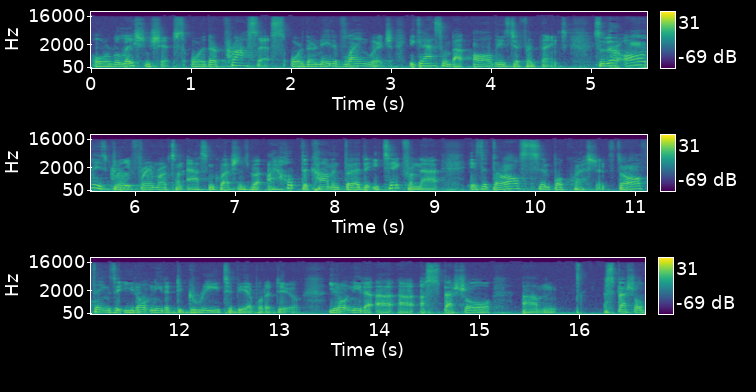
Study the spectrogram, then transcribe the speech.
Or relationships, or their process, or their native language. You can ask them about all these different things. So there are all these great frameworks on asking questions, but I hope the common thread that you take from that is that they're all simple questions. They're all things that you don't need a degree to be able to do. You don't need a, a, a special um, a special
